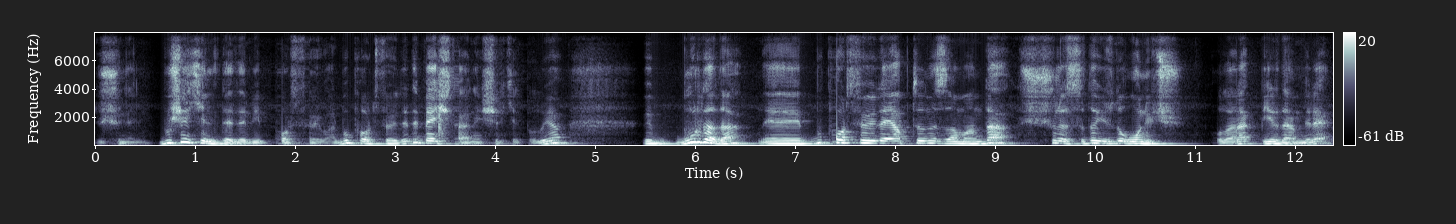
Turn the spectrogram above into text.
düşünelim. Bu şekilde de bir portföy var. Bu portföyde de 5 tane şirket oluyor. Burada da e, bu portföyde yaptığınız zaman da şurası da %13 olarak birdenbire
